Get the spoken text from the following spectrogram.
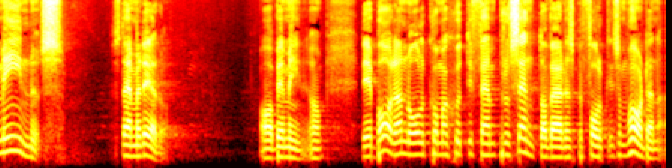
minus. Stämmer det då? A, min. Ja. Det är bara 0,75 procent av världens befolkning som har denna.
